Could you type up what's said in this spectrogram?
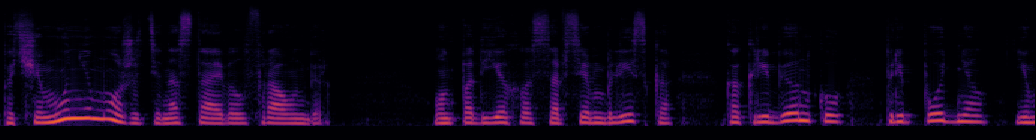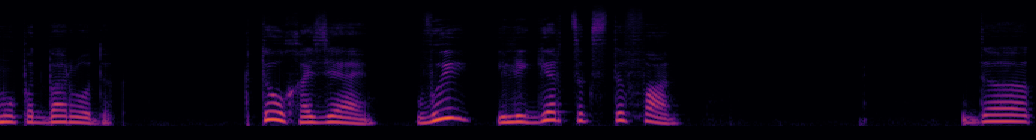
«Почему не можете?» — настаивал Фраунберг. Он подъехал совсем близко, как ребенку приподнял ему подбородок. «Кто хозяин, вы или герцог Стефан?» «Да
